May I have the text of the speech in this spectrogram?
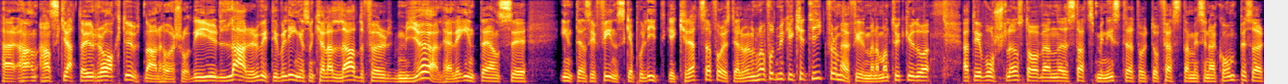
här, han, han skrattar ju rakt ut när han hör så. Det är ju larvigt, det är väl ingen som kallar ladd för mjöl heller, inte ens eh, inte ens i finska politikerkretsar föreställer mig. Men hon har fått mycket kritik för de här filmerna. Man tycker ju då att det är vårdslöst av en eh, statsminister att vara ute och festa med sina kompisar.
